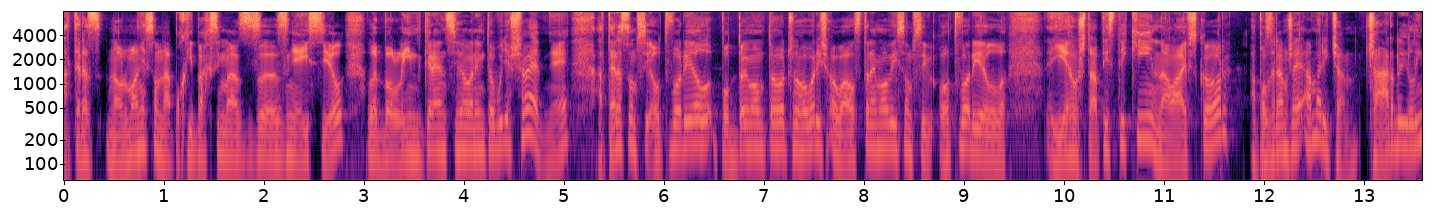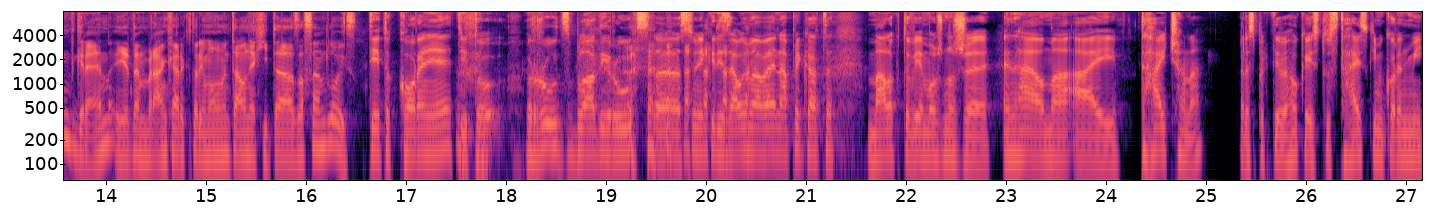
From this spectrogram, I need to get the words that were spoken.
a teraz normálne som na pochybách si ma z, zneistil, lebo Lindgren si hovorím, to bude Švéd, nie? A teraz som si otvoril, pod dojmom toho, čo hovoríš o Wallstreamovi, som si otvoril jeho štatistiky na livescore a pozerám, že je Američan. Charlie Lindgren je ten brankár, ktorý momentálne chytá za St. Louis. Tieto korene, tieto roots, bloody roots uh, sú niekedy zaujímavé. Napríklad málo kto vie možno, že NHL má aj Thajčana, respektíve hokejistu s thajskými koreňmi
